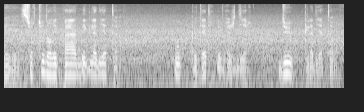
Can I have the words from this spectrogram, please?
mais surtout dans les pas des gladiateurs, ou peut-être devrais-je dire du gladiateur.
